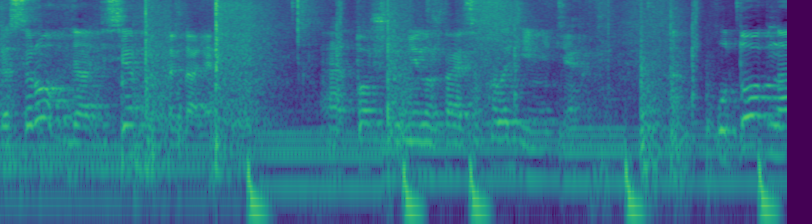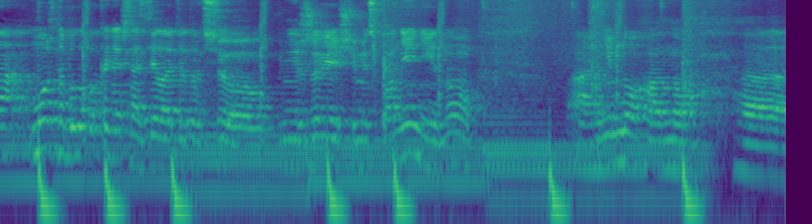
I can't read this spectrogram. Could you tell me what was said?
для сыров, для десертов и так далее. Э, то, что не нуждается в холодильнике. Удобно. Можно было бы, конечно, сделать это все в нержавеющем исполнении, но а, немного оно э,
